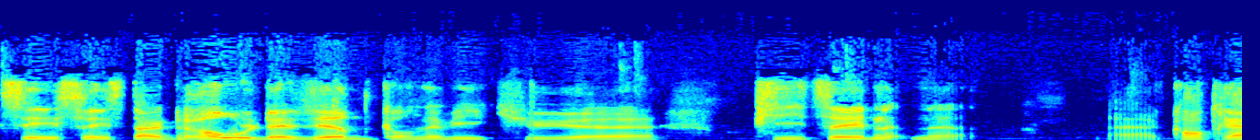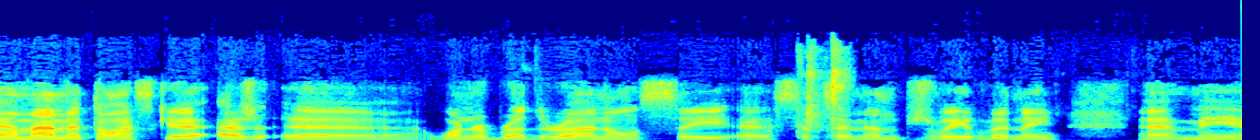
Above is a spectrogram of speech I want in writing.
c'est, c'est, c'est un drôle de vide qu'on a vécu. euh, Puis, tu sais, euh, contrairement, mettons, à ce que euh, Warner Brothers a annoncé euh, cette semaine, puis je vais y revenir, mais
